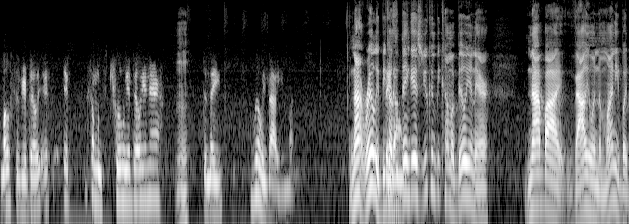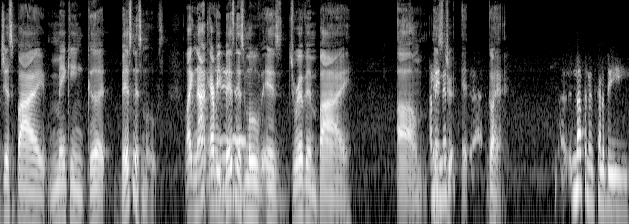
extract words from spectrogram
most of your billion, if, if someone's truly a billionaire, Mhm. then they really value money. Not really, because the thing is, you can become a billionaire not by valuing the money, but just by making good business moves. Like, not every Yeah. business move is driven by. Um, I mean, dri- it, go ahead. Uh, Nothing is going to be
